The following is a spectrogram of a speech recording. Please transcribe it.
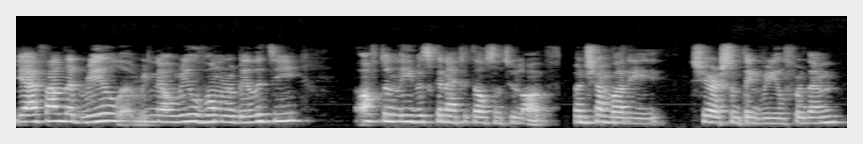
Yeah, I found that real, you know, real vulnerability often leave us connected also to love. When somebody shares something real for them,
